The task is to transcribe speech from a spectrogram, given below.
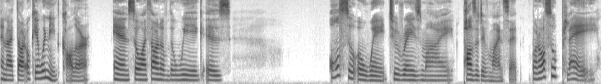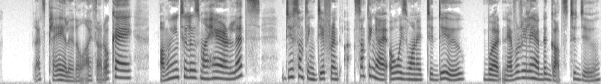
And I thought, okay, we need color. And so I thought of the wig as also a way to raise my positive mindset, but also play. Let's play a little. I thought, okay, I'm going to lose my hair. Let's do something different, something I always wanted to do, but never really had the guts to do.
